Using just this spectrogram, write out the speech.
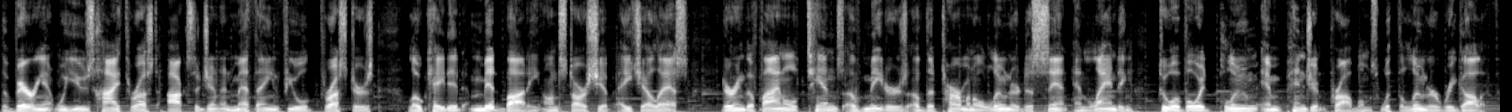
The variant will use high thrust oxygen and methane fueled thrusters located mid body on Starship HLS during the final tens of meters of the terminal lunar descent and landing to avoid plume impingement problems with the lunar regolith.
